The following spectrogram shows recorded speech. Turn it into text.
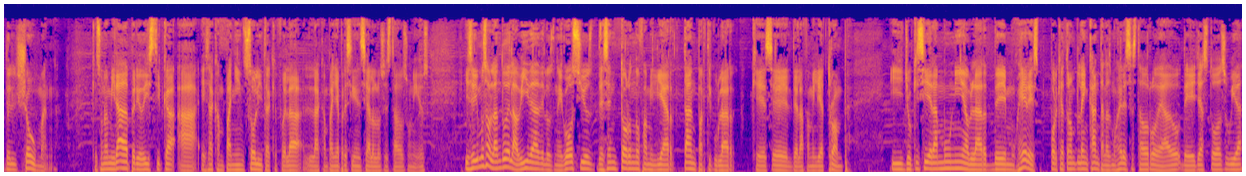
del showman, que es una mirada periodística a esa campaña insólita que fue la, campaña presidencial a los Estados Unidos. Y seguimos hablando de la vida, de los negocios, de ese entorno familiar tan particular que es el de la familia Trump. Y yo quisiera, Mooney, hablar de mujeres, porque a Trump le encantan las mujeres, ha estado rodeado de ellas toda su vida,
